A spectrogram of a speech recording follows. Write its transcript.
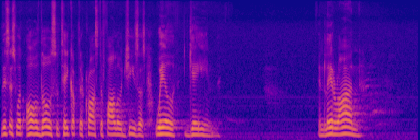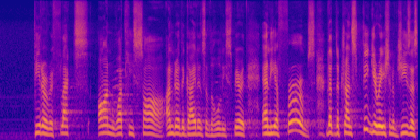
This is what all those who take up their cross to follow Jesus will gain. And later on, Peter reflects on what he saw under the guidance of the Holy Spirit, and he affirms that the transfiguration of Jesus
